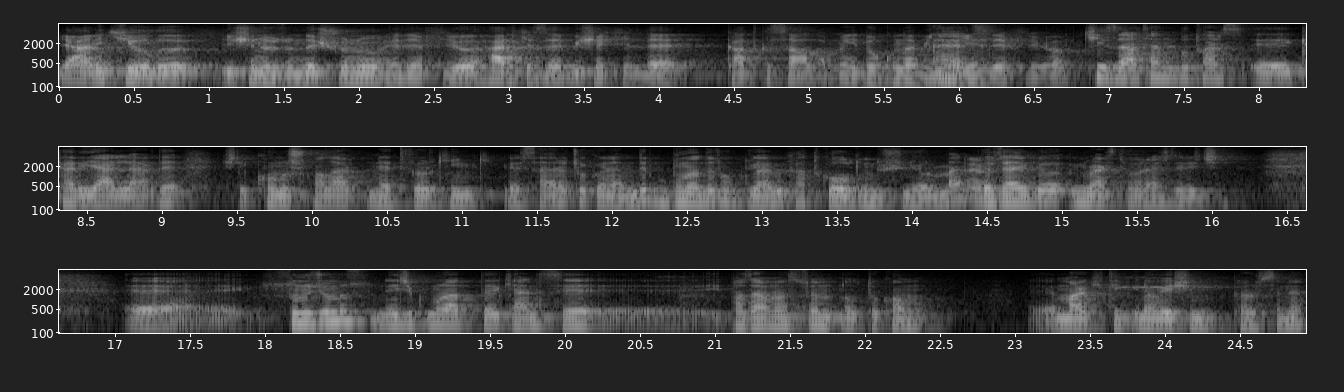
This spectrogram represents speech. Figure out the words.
Yani Kill'ı işin özünde şunu hedefliyor. Herkese bir şekilde katkı sağlamayı, dokunabilmeyi Evet. hedefliyor. Ki zaten bu tarz e, kariyerlerde işte konuşmalar, networking vesaire çok önemlidir. Buna da çok güzel bir katkı olduğunu düşünüyorum ben. Evet. Özellikle üniversite öğrencileri için. E, sunucumuz Necip Murat'tı. Kendisi e, pazarlasyon.com e, Marketing Innovation Person'ı.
